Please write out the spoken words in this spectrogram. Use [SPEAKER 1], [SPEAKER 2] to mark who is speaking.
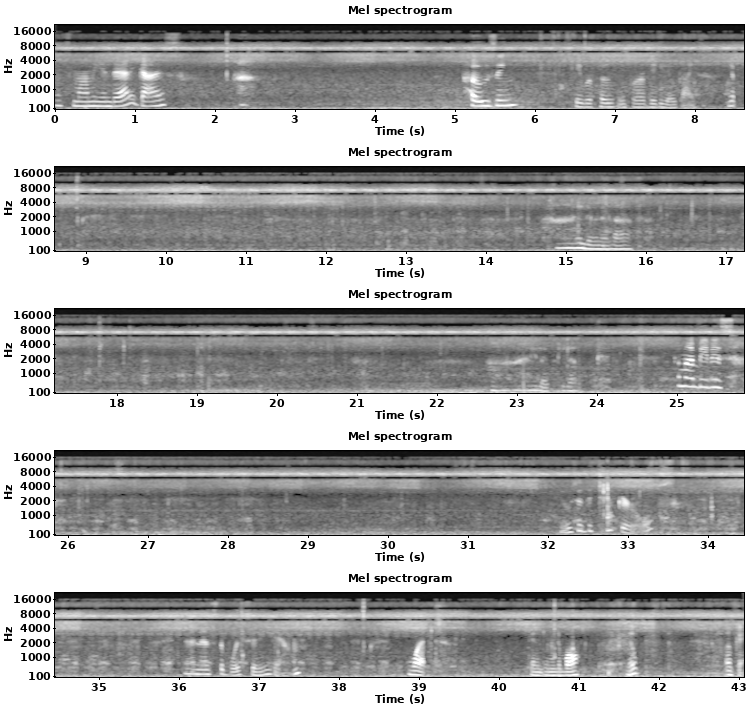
[SPEAKER 1] That's mommy and daddy, guys. Posing. They were posing for a video, guys. Yep. Hi, Luna love. Hi. Come on, babies. Those are the two girls. And that's the boy sitting down. What? Gonna give me the ball? Nope. Okay.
